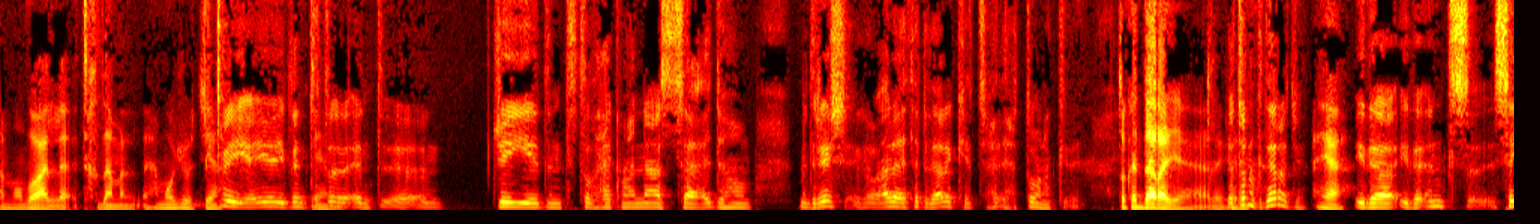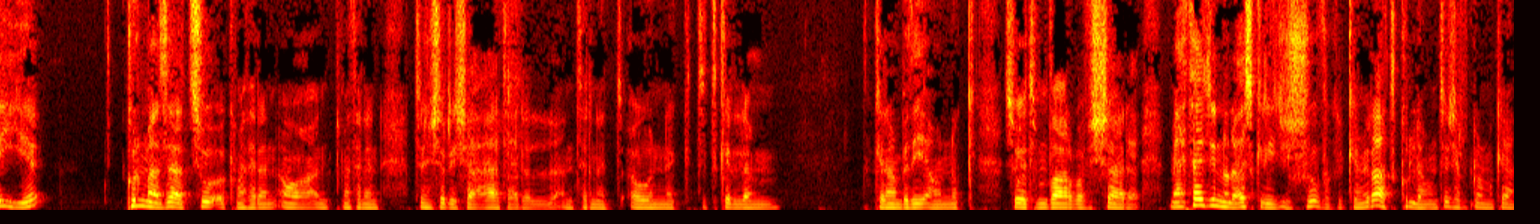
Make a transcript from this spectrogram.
الموضوع استخدام ال- موجود يا إي إي إذا أنت Yeah. أنت جيد أنت تضحك مع الناس تساعدهم. مدري إيش على إثر ذلك يحطونك. يعطوك الدرجة يعطونك درجة. يا إذا إذا أنت سيء كل ما زاد سوءك مثلا أو أنت مثلا تنشر إشاعات على الإنترنت أو إنك تتكلم كلام بذيء أو إنك سويت مضاربة في الشارع. ما يحتاج إنه العسكري يجي يشوفك الكاميرات كلها منتشرة في كل مكان.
